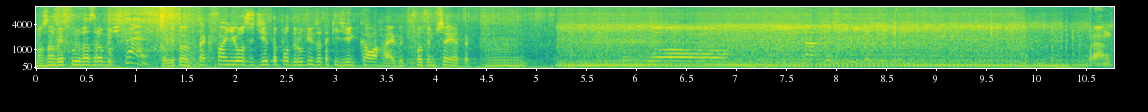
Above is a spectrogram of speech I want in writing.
Można by kurwa zrobić ten. Jakby to tak fajnie ułożyć jedno po drugim, to taki dźwięk kałacha, jakby po tym przejechać tak. Prank.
